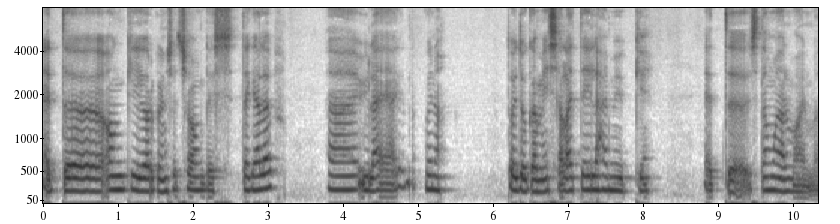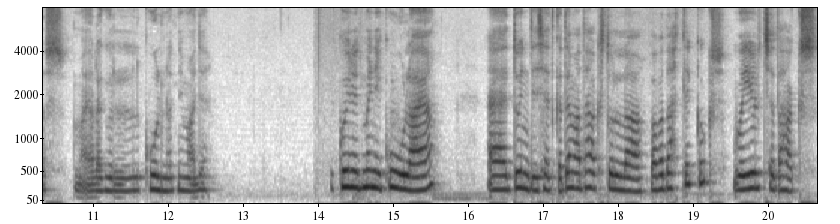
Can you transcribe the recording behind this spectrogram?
et äh, ongi organisatsioon, kes tegeleb äh, ülejää- või noh, toiduga, mis alati ei lähe müüki. et äh, seda mujal maailmas ma ei ole küll kuulnud niimoodi. kui nüüd mõni kuulaja tundis, et ka tema tahaks tulla vabatahtlikuks või üldse tahaks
